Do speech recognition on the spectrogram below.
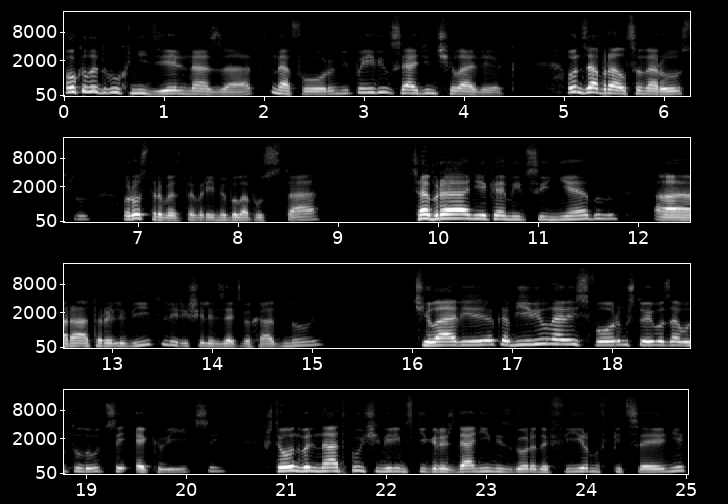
Около двух недель назад на форуме появился один человек. Он забрался на ростру, ростра в это время была пуста, Собрания комиссии не было, а ораторы-любители решили взять выходной. Человек объявил на весь форум, что его зовут Луций Эквиций, что он вольноотпущенный римский гражданин из города Фирм в Пицене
